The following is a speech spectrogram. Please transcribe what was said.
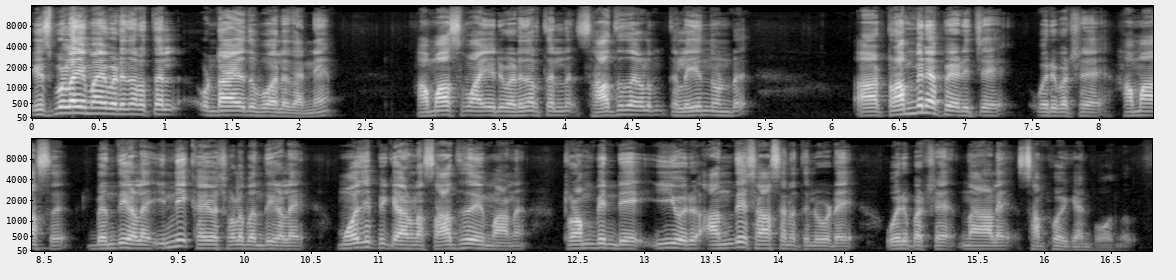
ഹിസ്ബുള്ളയുമായി വെടിനിർത്തൽ ഉണ്ടായതുപോലെ തന്നെ ഹമാസുമായി ഒരു വെടിനിർത്തലിന് സാധ്യതകളും തെളിയുന്നുണ്ട്. ട്രംപിനെ പേടിച്ച് ഒരുപക്ഷെ ഹമാസ് ബന്ദികളെ ഇനി കൈവശമുള്ള ബന്ദികളെ മോചിപ്പിക്കാനുള്ള സാധ്യതയുമാണ് ട്രംപിന്റെ ഈ ഒരു അന്ത്യശാസനത്തിലൂടെ ഒരുപക്ഷെ നാളെ സംഭവിക്കാൻ പോകുന്നത്.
